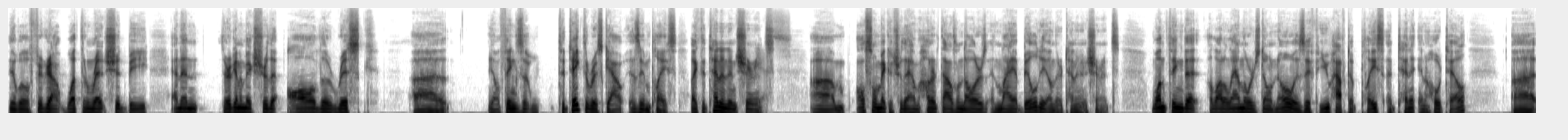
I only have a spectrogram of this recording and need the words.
they'll be able to figure out what the rent should be, and then they're going to make sure that all the risk, uh, you know, things that to take the risk out is in place, like the tenant insurance. Yes. Um, also making sure they have hundred thousand dollars in liability on their tenant insurance. One thing that a lot of landlords don't know is if you have to place a tenant in a hotel, uh,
